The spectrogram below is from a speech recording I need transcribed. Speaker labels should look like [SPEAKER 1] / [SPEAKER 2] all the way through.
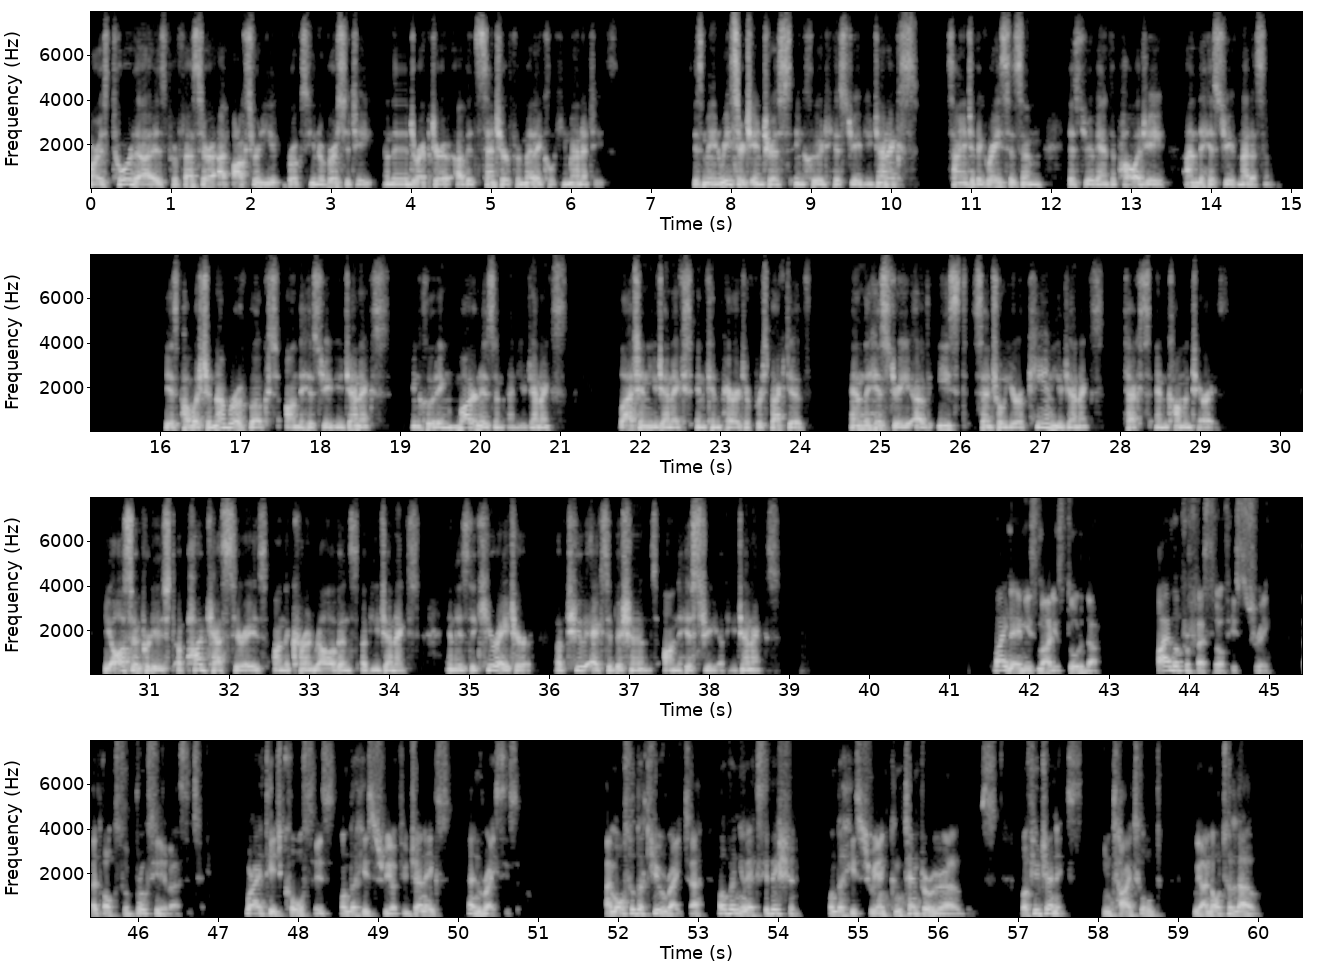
[SPEAKER 1] Marius Turda is professor at Oxford Brookes University and the director of its Center for Medical Humanities. His main research interests include history of eugenics, scientific racism, history of anthropology, and the history of medicine. He has published a number of books on the history of eugenics, including Modernism and Eugenics, Latin Eugenics in Comparative Perspective, and the history of East Central European eugenics, texts and commentaries. He also produced a podcast series on the current relevance of eugenics and is the curator of two exhibitions on the history of eugenics.
[SPEAKER 2] My name is Marius Turda. I am a professor of history at Oxford Brookes University, where I teach courses on the history of eugenics and racism. I'm also the curator of a new exhibition on the history and contemporary relevance of eugenics entitled We Are Not Alone,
